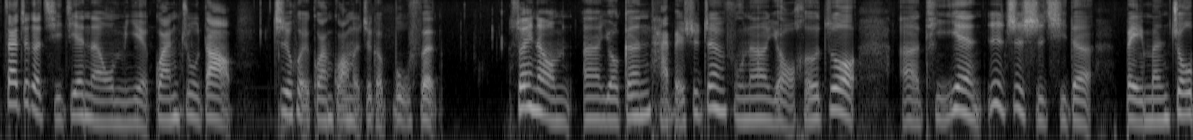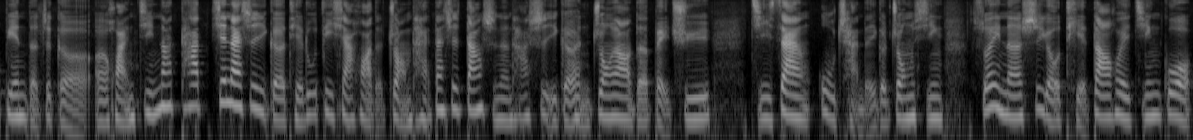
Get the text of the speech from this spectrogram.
在这个期间呢，我们也关注到智慧观光的这个部分，所以呢，我们呃有跟台北市政府呢有合作，呃，体验日治时期的北门周边的这个呃环境。那它现在是一个铁路地下化的状态，但是当时呢，它是一个很重要的北区集散物产的一个中心，所以呢，是有铁道会经过。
